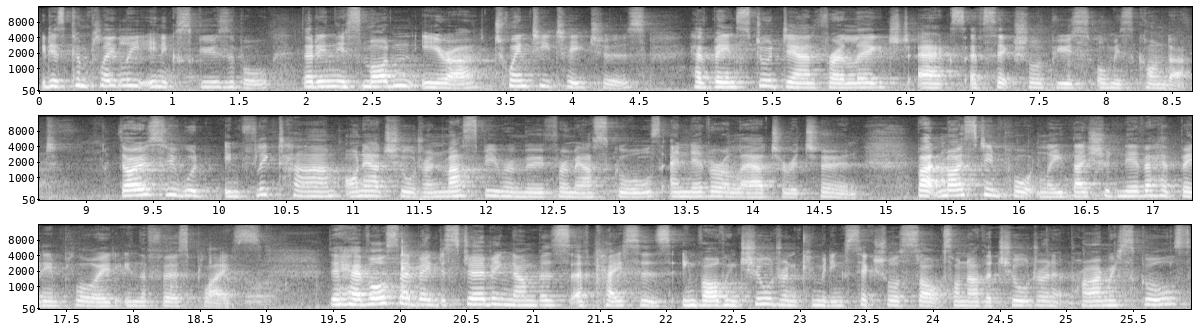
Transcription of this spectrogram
It is completely inexcusable that in this modern era, 20 teachers have been stood down for alleged acts of sexual abuse or misconduct. Those who would inflict harm on our children must be removed from our schools and never allowed to return. But most importantly, they should never have been employed in the first place. There have also been disturbing numbers of cases involving children committing sexual assaults on other children at primary schools,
